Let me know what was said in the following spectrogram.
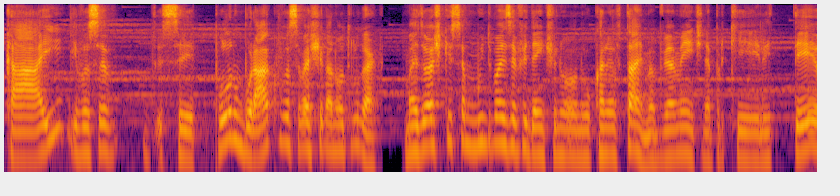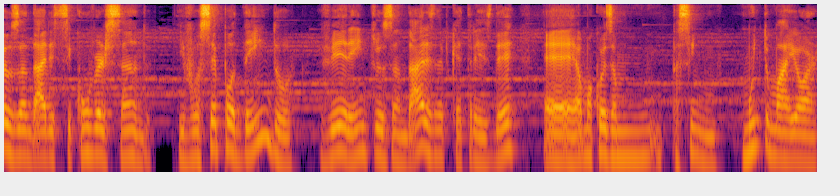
cai e você você pula num buraco e você vai chegar no outro lugar. Mas eu acho que isso é muito mais evidente no, no of Time, obviamente, né? Porque ele ter os andares se conversando e você podendo ver entre os andares, né? Porque é 3D, é uma coisa assim muito maior.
